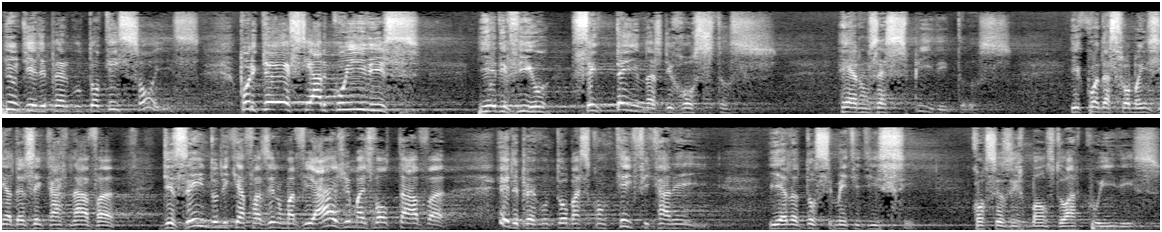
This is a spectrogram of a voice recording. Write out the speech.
E um dia ele perguntou: Quem sois? Porque esse arco-íris? E ele viu centenas de rostos, eram os espíritos. E quando a sua mãezinha desencarnava, dizendo-lhe que ia fazer uma viagem, mas voltava, ele perguntou: Mas com quem ficarei? E ela docemente disse: com seus irmãos do arco-íris,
